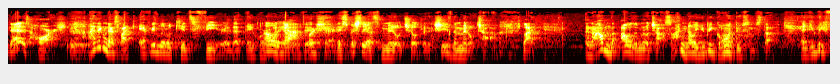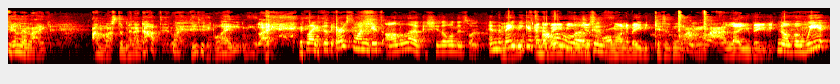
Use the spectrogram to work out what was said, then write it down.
That is harsh. I think that's like every little kid's fear that they were Oh, yeah, adopted. for sure. Especially us middle children. She's the middle child. Like, and I'm I was a middle child, so I know you'd be going through some stuff, and you'd be feeling like I must have been adopted. Like these people hate me. Like, like the first one gets all the love because she's the oldest one, and the baby gets Mm-hmm. and the all baby the love. just 'cause- all on the baby kisses. Mwah, mwah, I love you, baby. no, but we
